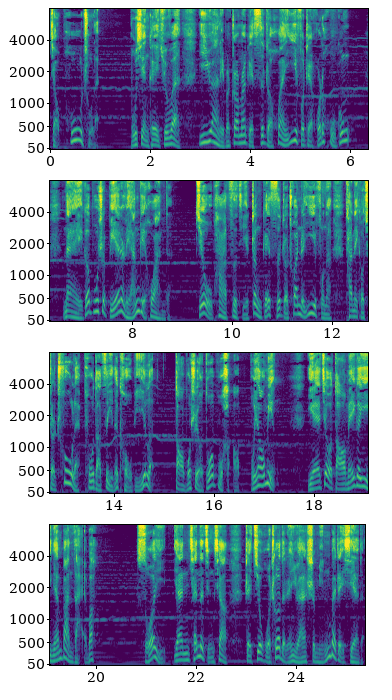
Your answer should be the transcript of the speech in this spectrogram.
叫扑出来。不信可以去问医院里边专门给死者换衣服这活的护工。哪个不是别着脸给换的？就怕自己正给死者穿着衣服呢，他那口气出来扑到自己的口鼻了，倒不是有多不好，不要命，也就倒霉个一年半载吧。所以眼前的景象，这救护车的人员是明白这些的，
